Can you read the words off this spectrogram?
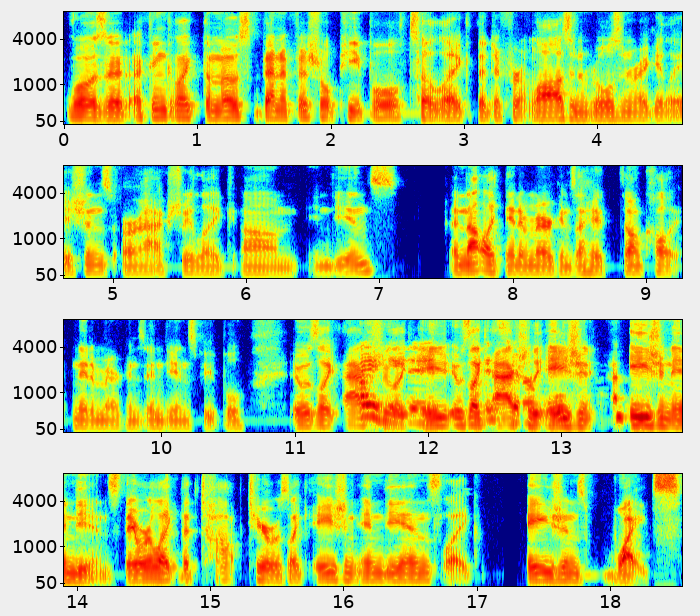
what was it? I think like the most beneficial people to like the different laws and rules and regulations are actually like um Indians. And not like Native Americans. I hate don't call it Native Americans Indians people. It was like actually like it. It was like It's actually terrible. Asian Asian Indians. They were like the top tier. It was like Asian Indians, like Asians, whites,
